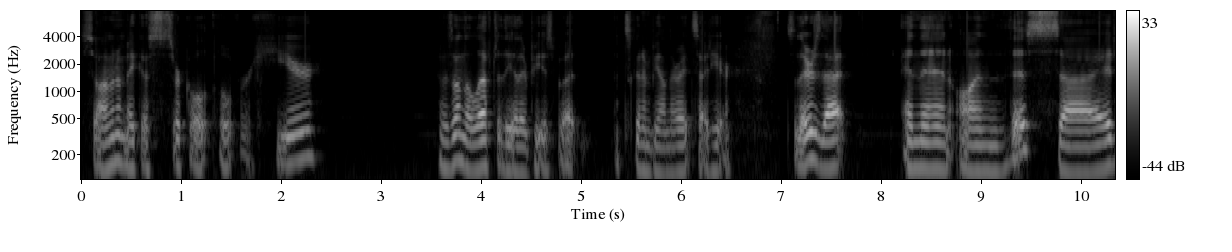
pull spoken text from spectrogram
so I'm going to make a circle over here. It was on the left of the other piece, but it's going to be on the right side here. So there's that. And then on this side,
